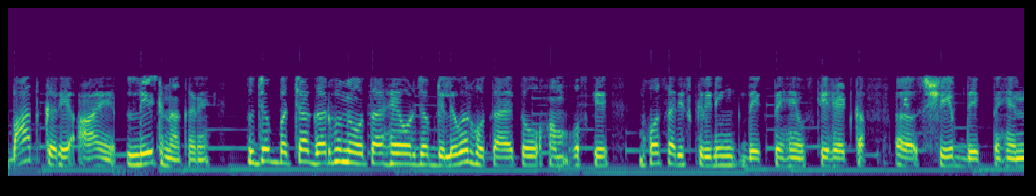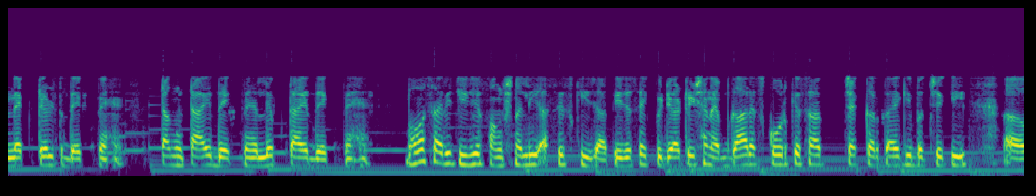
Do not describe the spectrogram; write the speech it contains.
बात करें, आए लेट ना करें। तो जब बच्चा गर्भ में होता है और जब डिलीवर होता है तो हम उसके बहुत सारी स्क्रीनिंग देखते हैं, उसके हेड का शेप देखते हैं नेक टिल्ट देखते हैं टंग टाई देखते हैं लिप टाई देखते हैं। बहुत सारी चीज़ें फंक्शनली असिस्ट की जाती है। जैसे एक पीडियाट्रिशियन एबगार स्कोर के साथ चेक करता है कि बच्चे की आ, आ,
